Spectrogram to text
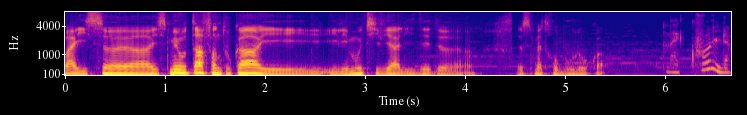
ouais, il se, il se met au taf en tout cas. Et il est motivé à l'idée de, de se mettre au boulot, quoi. Bah, cool.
